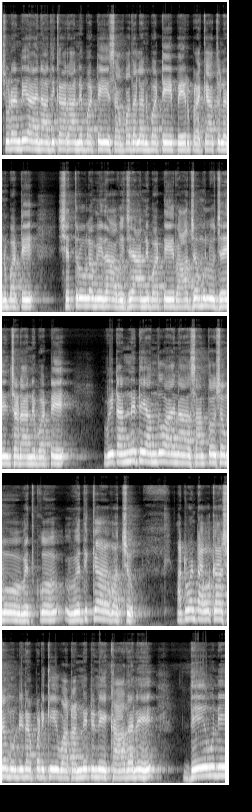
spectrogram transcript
చూడండి ఆయన అధికారాన్ని బట్టి సంపదలను బట్టి పేరు ప్రఖ్యాతులను బట్టి శత్రువుల మీద విజయాన్ని బట్టి రాజ్యములు జయించడాన్ని బట్టి వీటన్నిటి అందు ఆయన సంతోషము వెతుకు వెతకవచ్చు. అటువంటి అవకాశం ఉండినప్పటికీ వాటన్నిటినీ కాదని దేవుని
